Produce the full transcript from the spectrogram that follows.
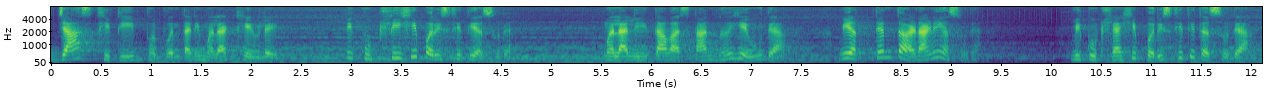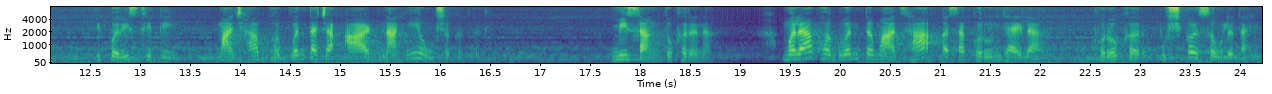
ज्या स्थितीत भगवंतानी मला ठेवलंय ती कुठलीही परिस्थिती असू द्या. मला लिहिता वाचता न येऊ द्या. मी अत्यंत अडाणी असू द्या. मी कुठल्याही परिस्थितीत असू द्या. ती परिस्थिती माझ्या भगवंताच्या आड नाही येऊ शकत कधी. मी सांगतो खरं ना मला भगवंत माझा असा करून घ्यायला खरोखर पुष्कळ सवलत आहे.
